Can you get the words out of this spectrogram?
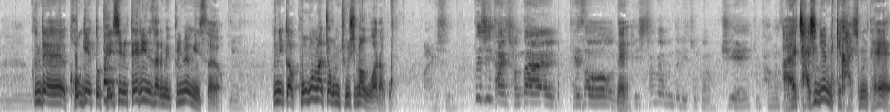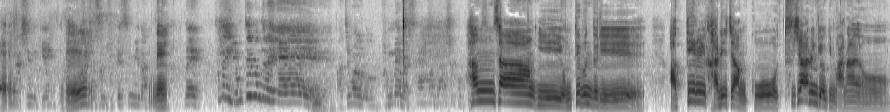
음, 근데 거기에 또 배신을 때리는 사람이 분명히 있어요. 네, 그러니까 그것만 조금 조심하고 가라고. 알겠습니다. 뜻이 잘 전달돼서 네. 시청자분들이 조금 귀에 좀 담아서 아, 자신감 있게 가시면 돼. 자신 있게 네. 가셨으면 좋겠습니다. 네. 네, 선생님 용띠분들에게 마지막으로 격려 말씀 한마디 하시고 항상 이 용띠분들이 앞뒤를 가리지 않고 투자하는 격이 많아요.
